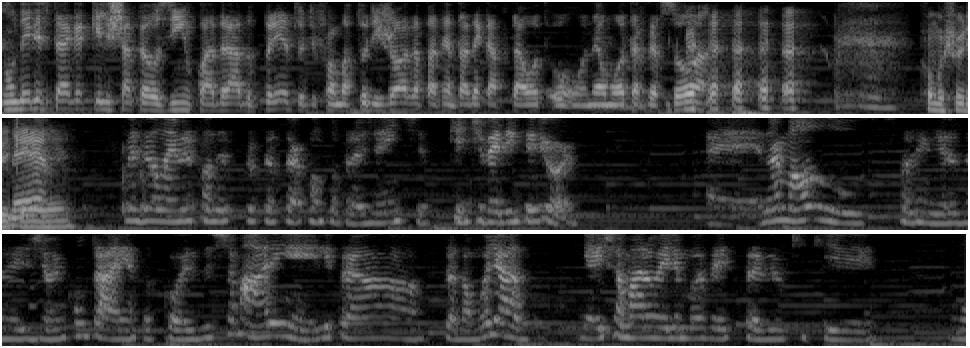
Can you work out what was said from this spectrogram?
um deles pega aquele chapeuzinho quadrado preto de formatura e joga para tentar decapitar outro- ou- né, uma outra pessoa. Como shuriken, Né? né? Mas eu lembro quando esse professor contou pra gente que a gente veio do interior. É normal os fazendeiros da região encontrarem essas coisas e chamarem ele pra, pra dar uma olhada. E aí chamaram ele uma vez pra ver o que que. Um,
